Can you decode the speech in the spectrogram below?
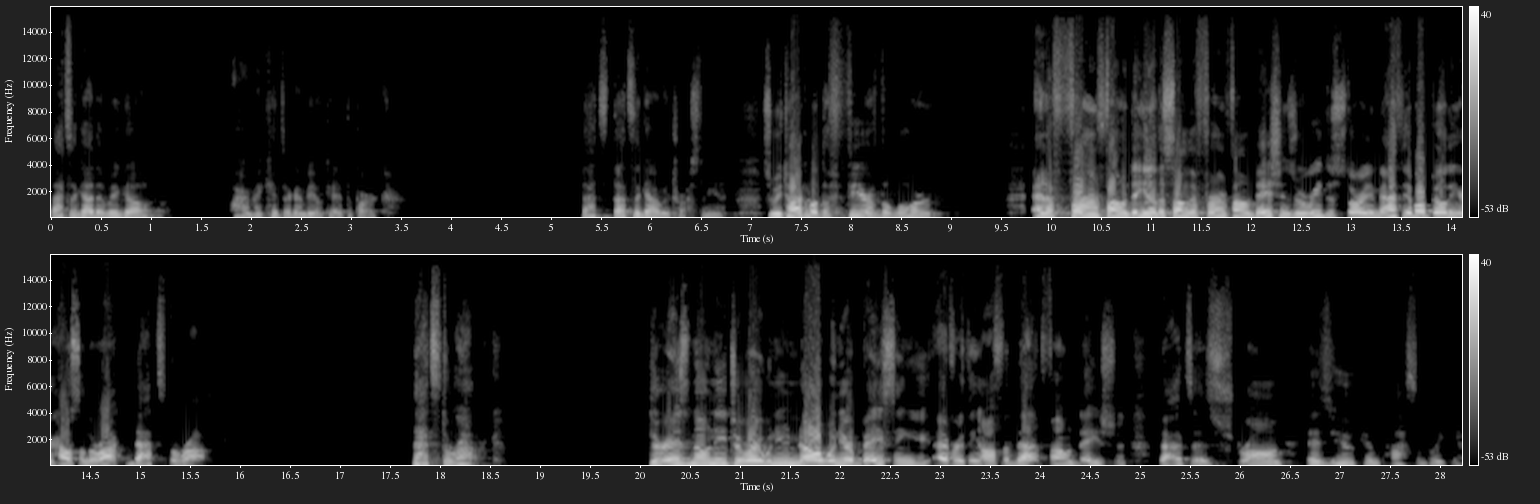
That's the God that we go, all right, my kids are going to be okay at the park. That's, that's the God we trust in. So we talk about the fear of the Lord and a firm foundation. You know, the song, The Firm Foundations, we read the story in Matthew about building your house on the rock. That's the rock. That's the rock. There is no need to worry. When you know, when you're basing everything off of that foundation, that's as strong as you can possibly get.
